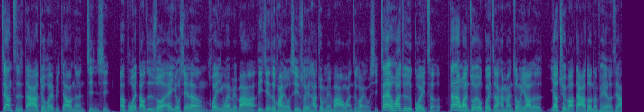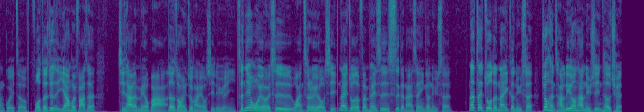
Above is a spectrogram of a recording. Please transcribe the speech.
这样子大家就会比较能尽兴，而不会导致说，哎，有些人会因为没办法理解这款游戏，所以他就没办法玩这款游戏。再的话就是规则，当然玩桌游规则还蛮重要的，要确保大家都能配合这样规则，否则就是一样会发生其他人没有办法热衷于这款游戏的原因。曾经我有一次玩策略游戏，那一桌的分配是四个男生一个女生，那在座的那一个女生就很常利用她女性特权，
